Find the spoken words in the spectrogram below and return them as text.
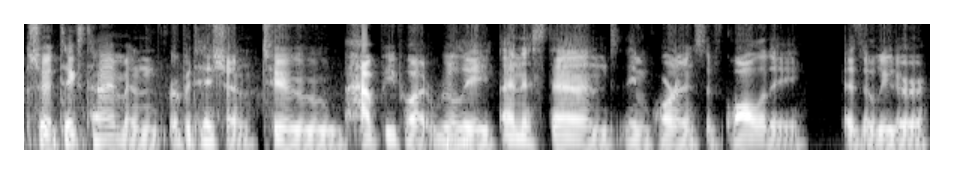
So it takes time and repetition to have people really understand the importance of quality as a leader.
